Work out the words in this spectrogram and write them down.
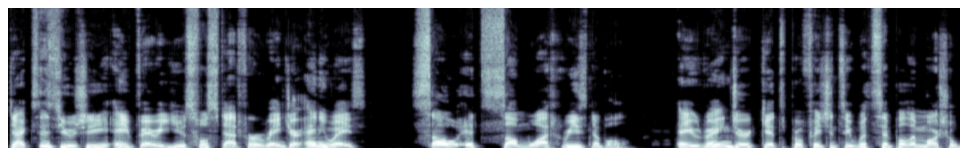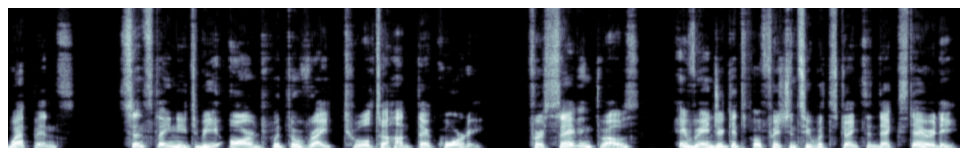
dex is usually a very useful stat for a ranger, anyways, so it's somewhat reasonable. A ranger gets proficiency with simple and martial weapons, since they need to be armed with the right tool to hunt their quarry. For saving throws, a ranger gets proficiency with strength and dexterity.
